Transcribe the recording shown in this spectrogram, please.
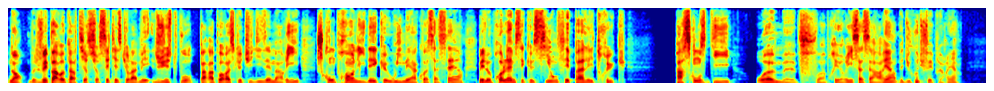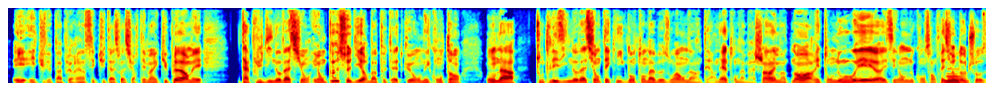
non, je vais pas repartir sur ces questions-là, mais juste pour par rapport à ce que tu disais, Marie, je comprends l'idée que oui, mais à quoi ça sert Mais le problème, c'est que si on fait pas les trucs parce qu'on se dit ouais, mais a priori ça sert à rien, mais du coup tu fais plus rien. Et, et tu fais pas plus rien, c'est que tu t'assois sur tes mains et que tu pleures, mais t'as plus d'innovation. Et on peut se dire bah peut-être qu'on est content, on a toutes les innovations techniques dont on a besoin. On a Internet, on a machin, et maintenant arrêtons-nous et euh, essayons de nous concentrer sur d'autres choses.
